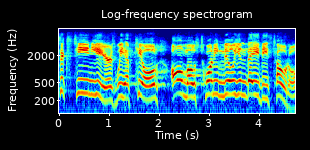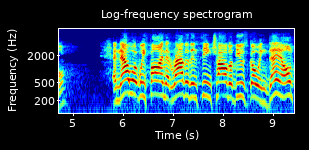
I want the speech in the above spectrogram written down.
16 years we have killed almost 20 million babies total and now what we find that rather than seeing child abuse going down,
